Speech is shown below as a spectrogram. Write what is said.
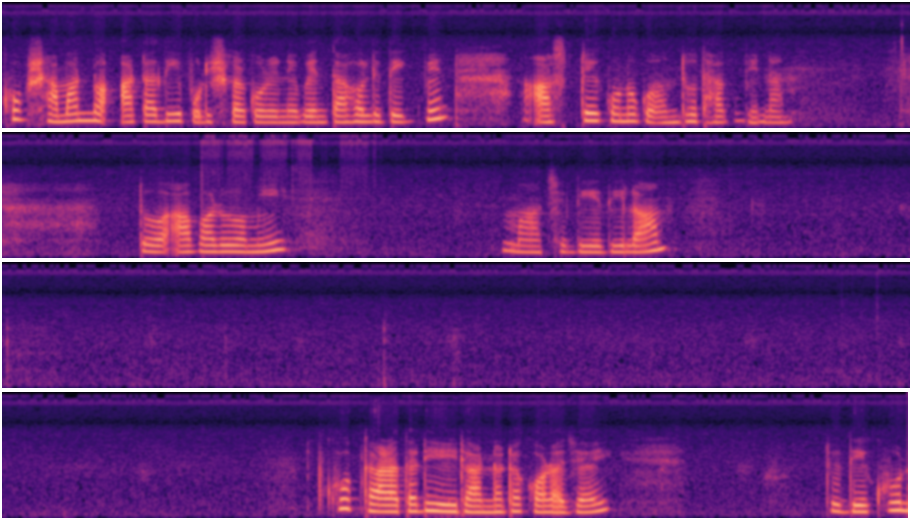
খুব সামান্য আটা দিয়ে পরিষ্কার করে নেবেন, তাহলে দেখবেন আস্তে কোনো গন্ধ থাকবে না। তো আবারও আমি মাছ দিয়ে দিলাম। খুব তাড়াতাড়ি এই রান্নাটা করা যায়। তো দেখুন,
